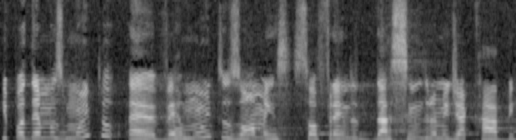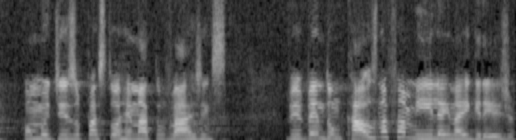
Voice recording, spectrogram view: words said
E podemos muito, é, ver muitos homens sofrendo da síndrome de Acabe, como diz o pastor Renato Vargens, vivendo um caos na família e na igreja,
